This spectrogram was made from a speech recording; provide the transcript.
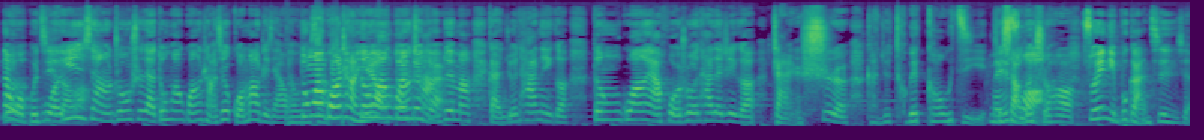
那我不记得。我印象中是在东方广场，其实国贸这家。东方广场也有。东方广场对吗？感觉它那个灯光呀，或者说它的这个展示，感觉特别高级。没小的时候，所以你不敢进去，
